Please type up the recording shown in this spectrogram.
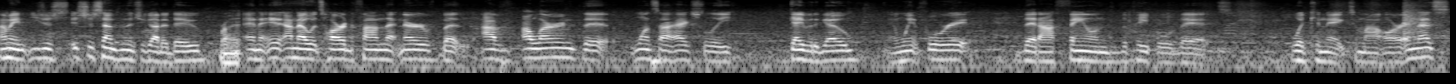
I mean, you just it's just something that you got to do. Right. And it, I know it's hard to find that nerve, but I've I learned that once I actually gave it a go and went for it, that I found the people that would connect to my art, and that's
